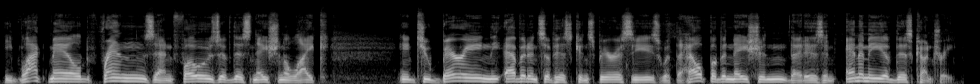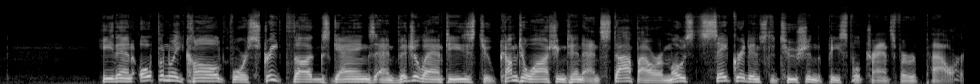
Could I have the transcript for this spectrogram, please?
He blackmailed friends and foes of this nation alike into burying the evidence of his conspiracies with the help of a nation that is an enemy of this country. He then openly called for street thugs, gangs, and vigilantes to come to Washington and stop our most sacred institution, the peaceful transfer of power.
